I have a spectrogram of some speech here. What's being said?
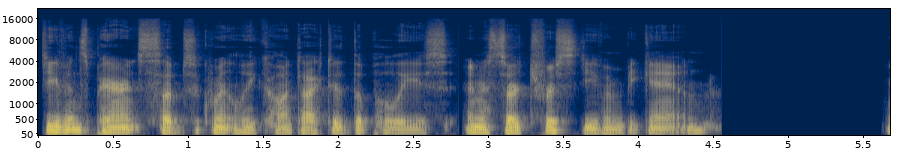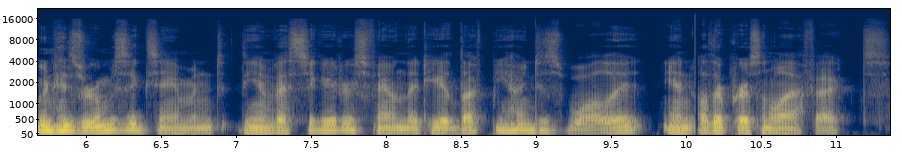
Stephen's parents subsequently contacted the police, and a search for Stephen began. When his room was examined, the investigators found that he had left behind his wallet and other personal effects,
